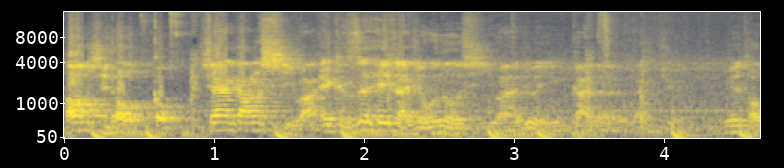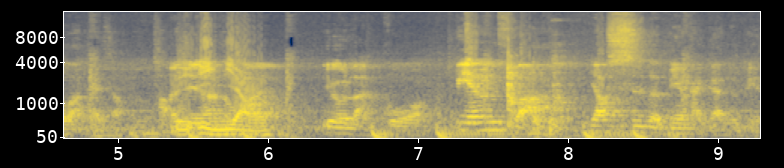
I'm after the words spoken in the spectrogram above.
好，洗头 go。现在刚洗完，哎、可是黑仔熊为什么洗完就已经干了的感觉？因为头发太少了。好一定要又有染过啊，编法要湿的编还干的编？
